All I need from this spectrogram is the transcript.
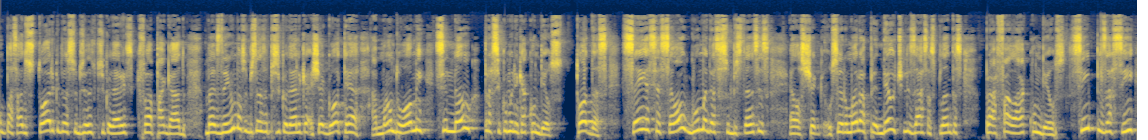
um passado histórico das substâncias psicodélicas que foi apagado, mas nenhuma substância psicodélica chegou até a mão do homem senão para se comunicar com Deus. Todas, sem exceção alguma dessas substâncias, elas chegam, o ser humano aprendeu a utilizar essas plantas para falar com Deus. Simples assim,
